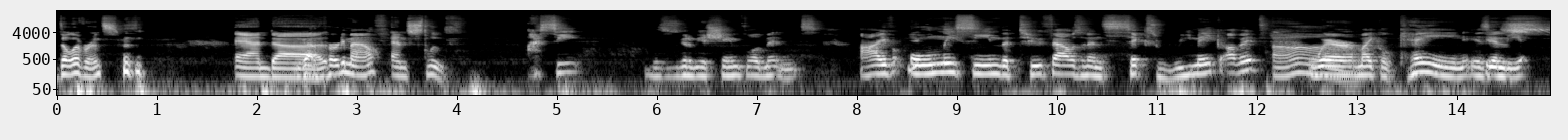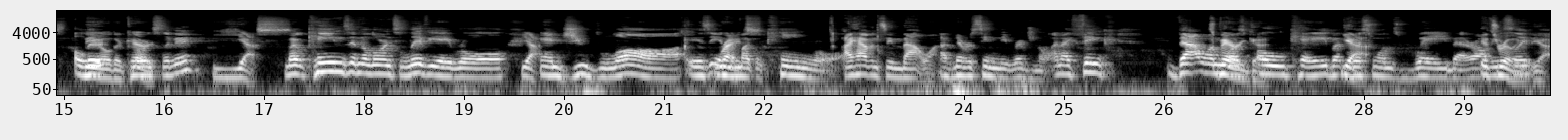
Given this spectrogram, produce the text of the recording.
Deliverance. and You got uh, a purty mouth. and Sleuth. I see. This is going to be a shameful admittance. I've only seen the 2006 remake of it, Oh. where Michael Caine is, in the is the older character. Laurence Olivier. Yes. Michael Caine's in the Laurence Olivier role, Yeah. and Jude Law is in Right. the Michael Caine role. I haven't seen that one. I've never seen the original, and I think that one very was good. okay, but Yeah. this one's way better. it's really yeah.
